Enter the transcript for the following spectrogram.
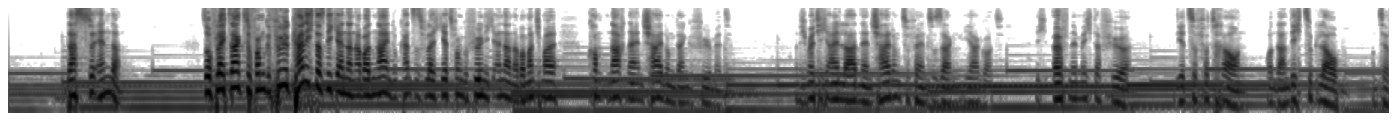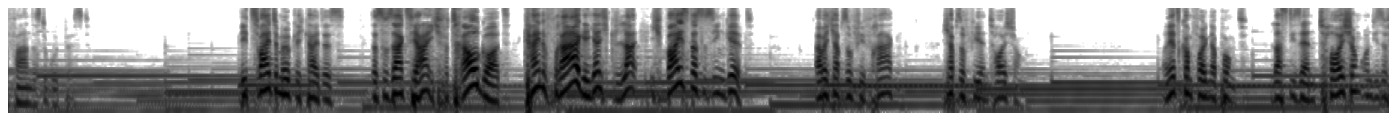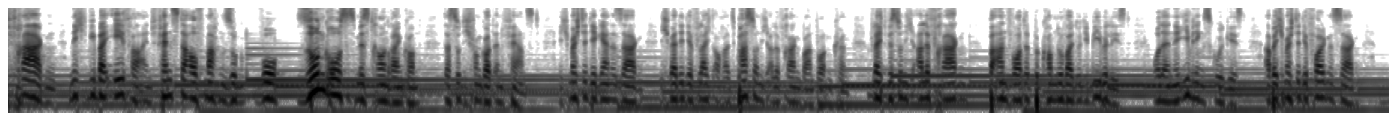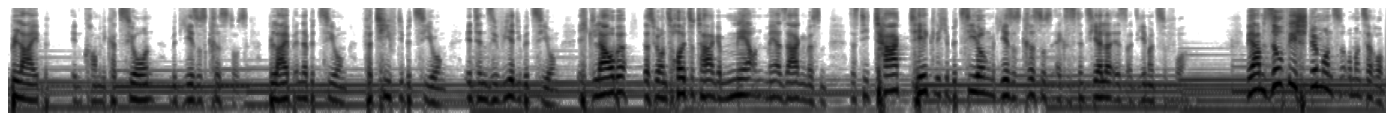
das zu ändern. So, vielleicht sagst du, vom Gefühl kann ich das nicht ändern, aber nein, du kannst es vielleicht jetzt vom Gefühl nicht ändern, aber manchmal kommt nach einer Entscheidung dein Gefühl mit. Und ich möchte dich einladen, eine Entscheidung zu fällen, zu sagen, ja Gott, ich öffne mich dafür, dir zu vertrauen und an dich zu glauben und zu erfahren, dass du gut bist. Die zweite Möglichkeit ist, dass du sagst, ja, ich vertraue Gott, keine Frage, ja, ich, ich weiß, dass es ihn gibt, aber ich habe so viele Fragen, ich habe so viel Enttäuschung. Und jetzt kommt folgender Punkt. Lass diese Enttäuschung und diese Fragen nicht wie bei Eva ein Fenster aufmachen, so, wo so ein großes Misstrauen reinkommt, dass du dich von Gott entfernst. Ich möchte dir gerne sagen, ich werde dir vielleicht auch als Pastor nicht alle Fragen beantworten können. Vielleicht wirst du nicht alle Fragen beantwortet bekommen, nur weil du die Bibel liest oder in eine Evening School gehst. Aber ich möchte dir Folgendes sagen. Bleib in Kommunikation mit Jesus Christus. Bleib in der Beziehung. Vertief die Beziehung. Intensivier die Beziehung. Ich glaube, dass wir uns heutzutage mehr und mehr sagen müssen, dass die tagtägliche Beziehung mit Jesus Christus existenzieller ist als jemals zuvor. Wir haben so viel Stimmen um uns herum.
